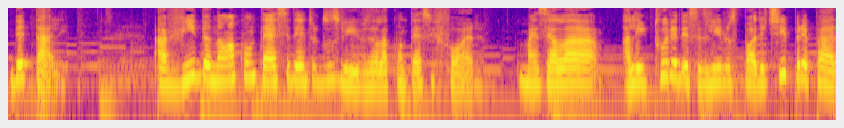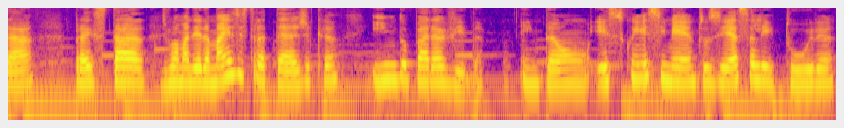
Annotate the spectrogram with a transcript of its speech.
Detalhe: a vida não acontece dentro dos livros, ela acontece fora. Mas ela, a leitura desses livros pode te preparar para estar de uma maneira mais estratégica indo para a vida. Então, esses conhecimentos e essa leitura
